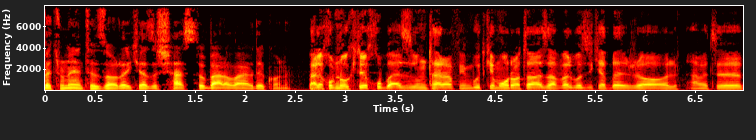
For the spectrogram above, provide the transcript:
بتونه انتظارهایی که ازش هست رو برآورده کنه. ولی خب نکته خوب از اون طرف این بود که موراتا از اول بازی کرد برای رئال. البته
